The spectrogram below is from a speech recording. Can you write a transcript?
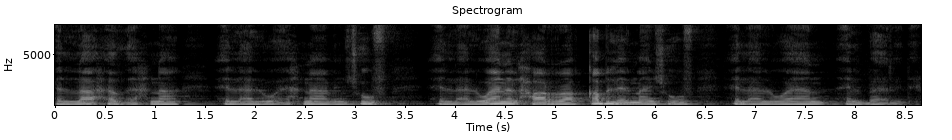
بنلاحظ إحنا الألو... إحنا بنشوف الألوان الحارة قبل ما نشوف الألوان الباردة.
